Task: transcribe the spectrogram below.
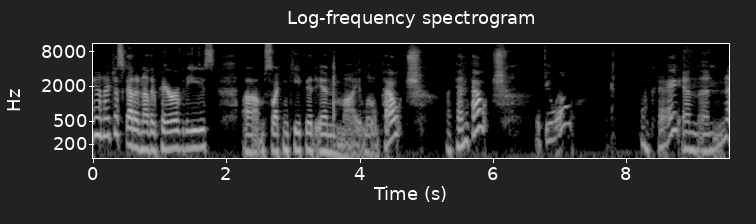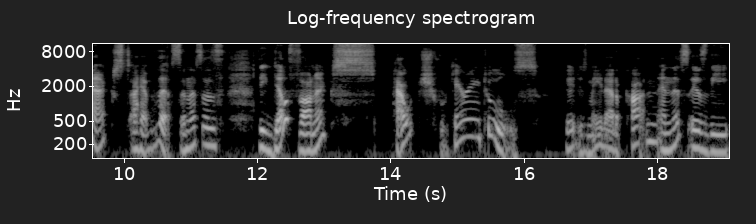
And I just got another pair of these um, so I can keep it in my little pouch, my pen pouch, if you will. Okay, and then next I have this, and this is the Delphonics pouch for carrying tools. It is made out of cotton, and this is the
